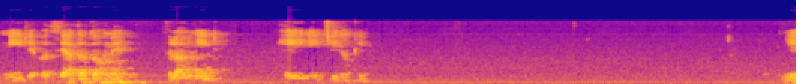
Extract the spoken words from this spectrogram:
नीड है। बस ज़्यादा तो हमें फ़िलहाल नीड है ही नहीं चीज़ों की। ये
